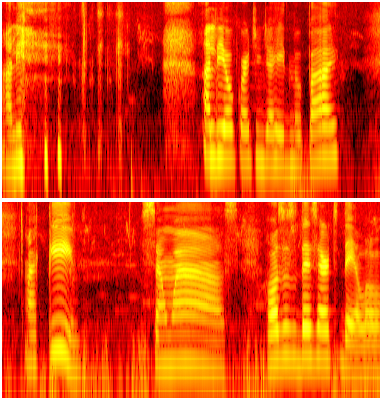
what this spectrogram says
Ali... Ali é o quartinho de arreio do meu pai. Aqui são as rosas do deserto dela, ó.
